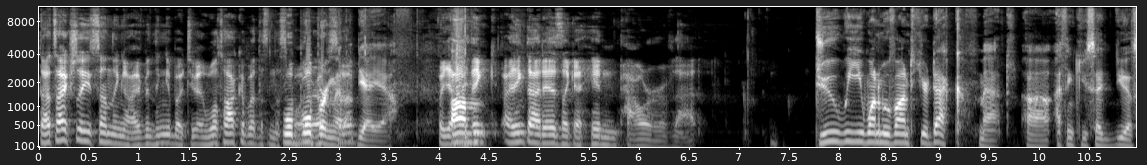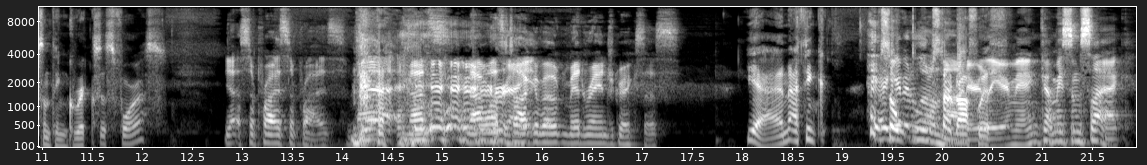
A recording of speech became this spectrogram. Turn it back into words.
That's actually something I've been thinking about too, and we'll talk about this in the. We'll, we'll bring that up. Yeah, yeah. But yeah, Um, I think I think that is like a hidden power of that. Do we want to move on to your deck, Matt? Uh, I think you said you have something Grixis for us. Yeah, surprise, surprise. Matt, Matt's- Matt wants to talk about mid-range Grixis. Yeah, and I think hey I So, gave it a little we'll start nod off with- man cut me some slack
